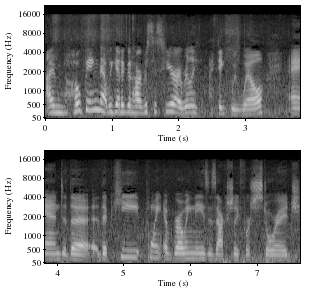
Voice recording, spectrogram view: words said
I'm hoping that we get a good harvest this year. I really, think we will. And the, the key point of growing these is actually for storage.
